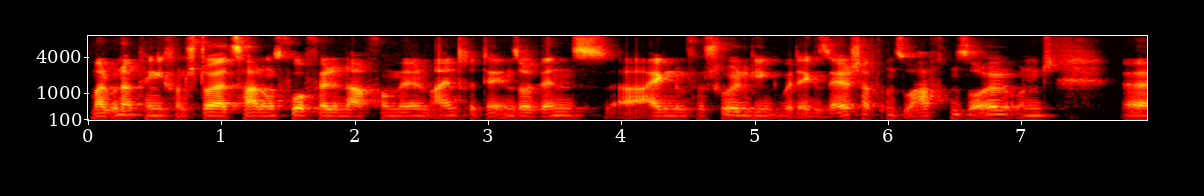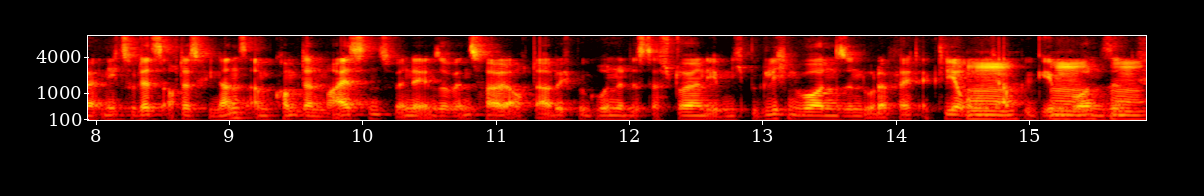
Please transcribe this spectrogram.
mal unabhängig von Steuerzahlungsvorfällen nach formellem Eintritt der Insolvenz, äh, eigenem Verschulden gegenüber der Gesellschaft und so haften soll und äh, nicht zuletzt auch das Finanzamt kommt dann meistens, wenn der Insolvenzfall auch dadurch begründet ist, dass Steuern eben nicht beglichen worden sind oder vielleicht Erklärungen nicht mhm. abgegeben worden sind. Mhm.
